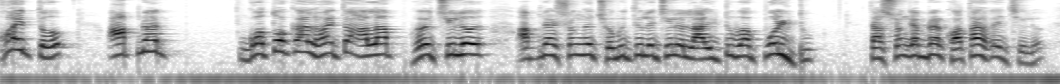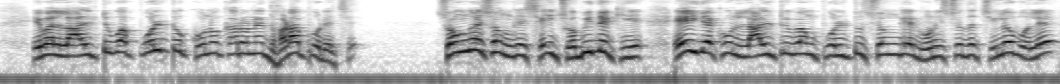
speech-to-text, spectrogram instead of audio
হয়তো আপনার গতকাল হয়তো আলাপ হয়েছিল, আপনার সঙ্গে ছবি তুলেছিল লালটু বা পল্টু, তার সঙ্গে আপনার কথা হয়েছিল। এবার লালটু বা পল্টু কোনো কারণে ধরা পড়েছে সঙ্গে সঙ্গে সেই ছবি দেখিয়ে এই দেখুন লালটু এবং পল্টুর সঙ্গে ঘনিষ্ঠতা ছিল বলে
